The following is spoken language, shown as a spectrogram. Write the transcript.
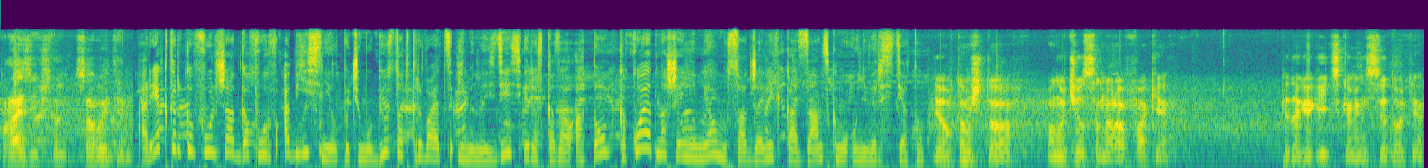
праздничным событием. А ректор КФУ Ильшат Гафуров объяснил, почему бюст открывается именно здесь и рассказал о том, какое отношение имел Муса Джалиль к Казанскому университету. Дело в том, что он учился на Рафаке, педагогическом институте.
